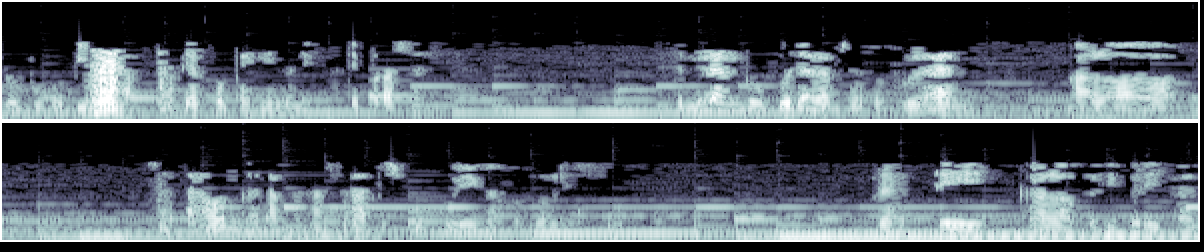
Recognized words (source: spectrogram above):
30 buku? Bisa tapi aku pengen menikmati prosesnya. 9 buku dalam satu bulan kalau setahun katakanlah 100 buku yang aku tulis. Berarti kalau aku diberikan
